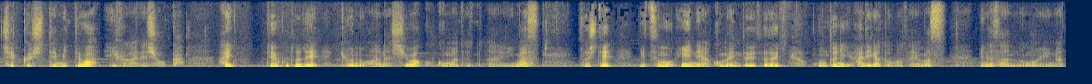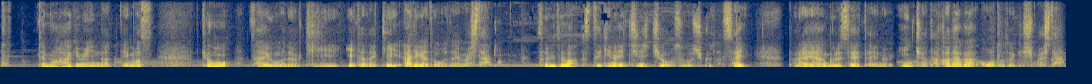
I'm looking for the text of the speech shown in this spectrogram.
チェックしてみてはいかがでしょうか。はい。ということで、今日のお話はここまでとなります。そして、いつもいいねやコメントいただき、本当にありがとうございます。皆さんの応援がとっても励みになっています。今日も最後までお聴きいただきありがとうございました。それでは素敵な一日をお過ごしください。トライアングル生態の院長高田がお届けしました。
